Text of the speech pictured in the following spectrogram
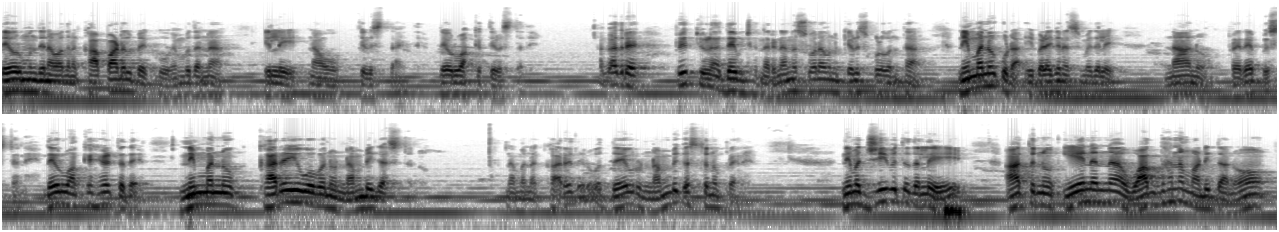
ದೇವರ ಮುಂದೆ ನಾವು ಅದನ್ನು ಕಾಪಾಡಲ್ಬೇಕು ಎಂಬುದನ್ನು ಇಲ್ಲಿ ನಾವು ತಿಳಿಸ್ತಾ ಇದ್ದೇವೆ. ದೇವ್ರ ವಾಕ್ಯ ತಿಳಿಸ್ತದೆ. ಹಾಗಾದರೆ ಪ್ರೀತಿಯುಳ್ಳ ದೇವ್ ಜನರೇ ನನ್ನ ಸ್ವರವನ್ನು ಕೇಳಿಸ್ಕೊಳ್ಳುವಂಥ ನಿಮ್ಮನ್ನು ಕೂಡ ಈ ಬೆಳಗಿನ ಸಮಯದಲ್ಲಿ ನಾನು ಪ್ರೇರೇಪಿಸ್ತೇನೆ. ದೇವ್ರ ವಾಕ್ಯ ಹೇಳ್ತದೆ, ನಿಮ್ಮನ್ನು ಕರೆಯುವವನು ನಂಬಿಗಸ್ತನು. ನಮ್ಮನ್ನು ಕರೆದಿರುವ ದೇವರು ನಂಬಿಗಸ್ತನು ಪ್ರೇರೆ. ನಿಮ್ಮ ಜೀವಿತದಲ್ಲಿ ಆತನು ಏನನ್ನ ವಾಗ್ದಾನ ಮಾಡಿದ್ದಾನೋ,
